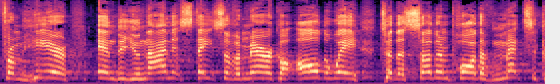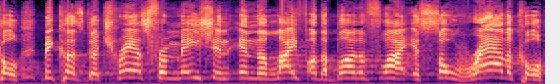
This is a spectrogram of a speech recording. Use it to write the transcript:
from here in the United States of America all the way to the southern part of Mexico because the transformation in the life of the butterfly is so radical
